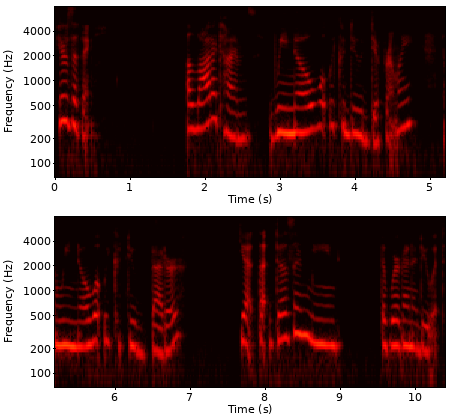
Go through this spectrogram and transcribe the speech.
Here's the thing a lot of times we know what we could do differently and we know what we could do better, yet that doesn't mean that we're going to do it.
